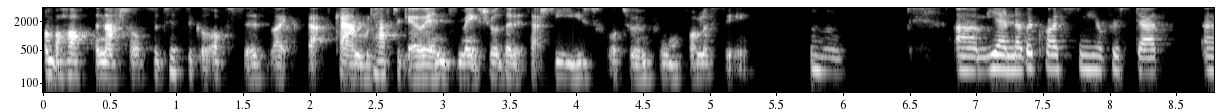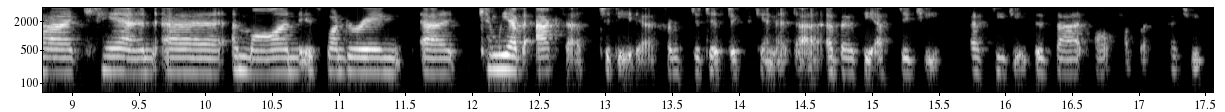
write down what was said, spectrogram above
on behalf of the national statistical officers like StatsCan would have to go in to make sure that it's actually useful to inform policy. Mm-hmm. Um, yeah, another question here for Stats uh, Can. Uh, Amon is wondering, uh, can we have access to data from Statistics Canada about the SDGs? SDGs, is that all public, Patrice?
